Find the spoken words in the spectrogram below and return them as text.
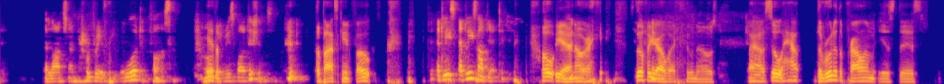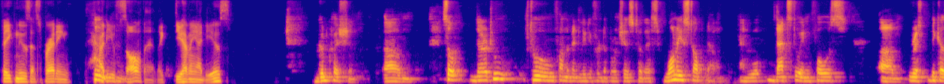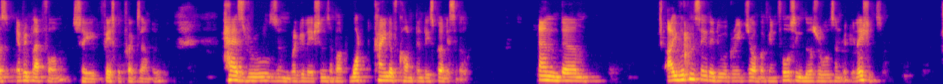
A large number of real people voted for, for Yeah, the- various politicians. the bots can't vote. At least, at least not yet. Oh yeah, I know, right? Still figure out way. Who knows? Wow. So how the root of the problem is this fake news that's spreading. How do you Hmm. solve that? Like, do you have any ideas? Good question. Um, so there are two two fundamentally different approaches to this. One is top down, and that's to enforce um, risk because every platform, say Facebook, for example, has rules and regulations about what kind of content is permissible. And um, I wouldn't say they do a great job of enforcing those rules and regulations.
